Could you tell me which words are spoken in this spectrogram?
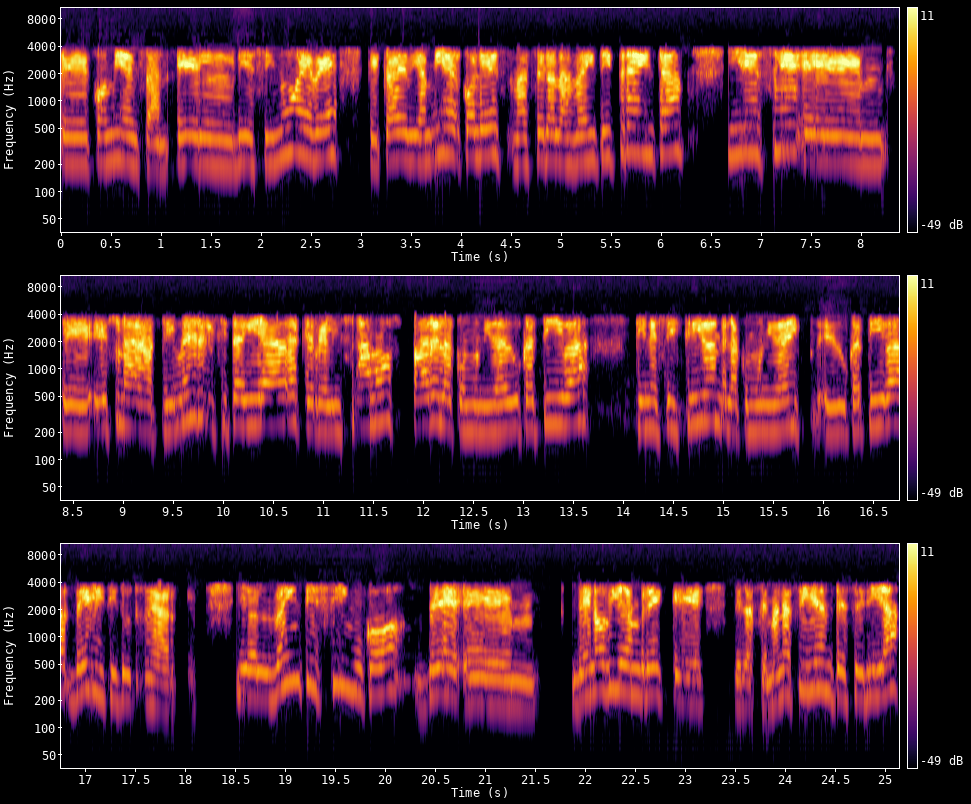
eh, comienzan el 19, que cae día miércoles, va a ser a las 20 y 30, y ese eh, eh, es una primera visita guiada que realizamos para la comunidad educativa quienes se inscriban de la comunidad educativa del Instituto de Arte. Y el 25 de de noviembre, que de la semana siguiente sería,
